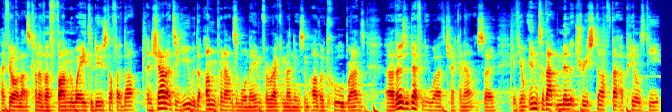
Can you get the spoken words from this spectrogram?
I feel like that's kind of a fun way to do stuff like that. And shout out to you with the unpronounceable name for recommending some other cool brands. Uh, those are definitely worth checking out. So if you're into that military stuff that appeals to you,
